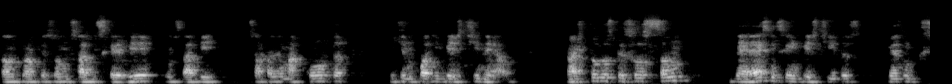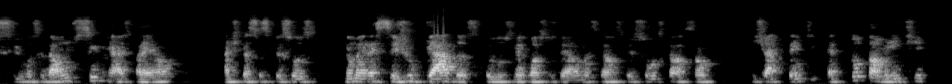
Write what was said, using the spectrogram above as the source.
Falando que uma pessoa não sabe escrever, não sabe, não sabe fazer uma conta e que não pode investir nela. Eu acho que todas as pessoas são, merecem ser investidas, mesmo que se você dá uns 5 reais para ela. Acho que essas pessoas não merecem ser julgadas pelos negócios dela, mas pelas pessoas que elas são. E tem que, é totalmente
